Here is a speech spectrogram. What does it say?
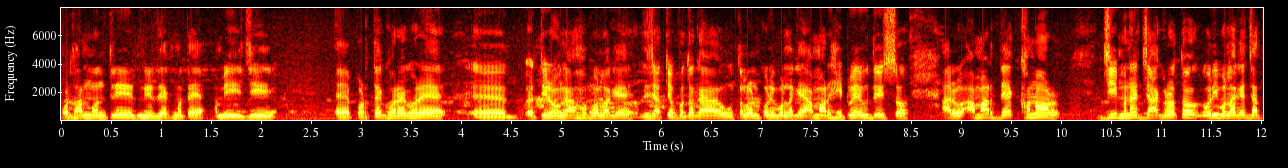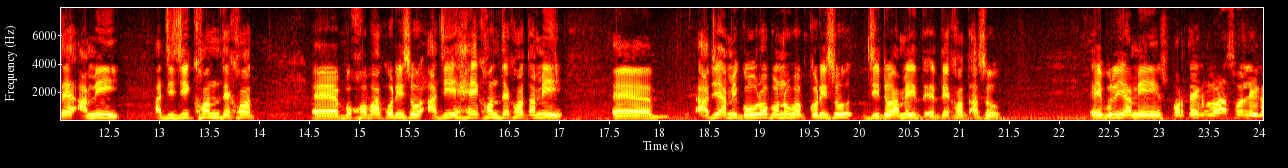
প্ৰধানমন্ত্ৰীৰ নিৰ্দেশমতে আমি যি প্ৰত্যেক ঘৰে ঘৰে তিৰংগা হ'ব লাগে জাতীয় পতাকা উত্তোলন কৰিব লাগে আমাৰ সেইটোৱে উদ্দেশ্য। আৰু আমাৰ দেশখনৰ যি মানে জাগ্ৰত কৰিব লাগে যাতে আমি আজি যিখন দেশত বসবাস কৰিছোঁ আজি সেইখন দেশত আমি আজি আমি গৌৰৱ অনুভৱ কৰিছোঁ যিটো আমি দেশত আছোঁ। এই বুলি আমি প্ৰত্যেক ল'ৰা ছোৱালীৰ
